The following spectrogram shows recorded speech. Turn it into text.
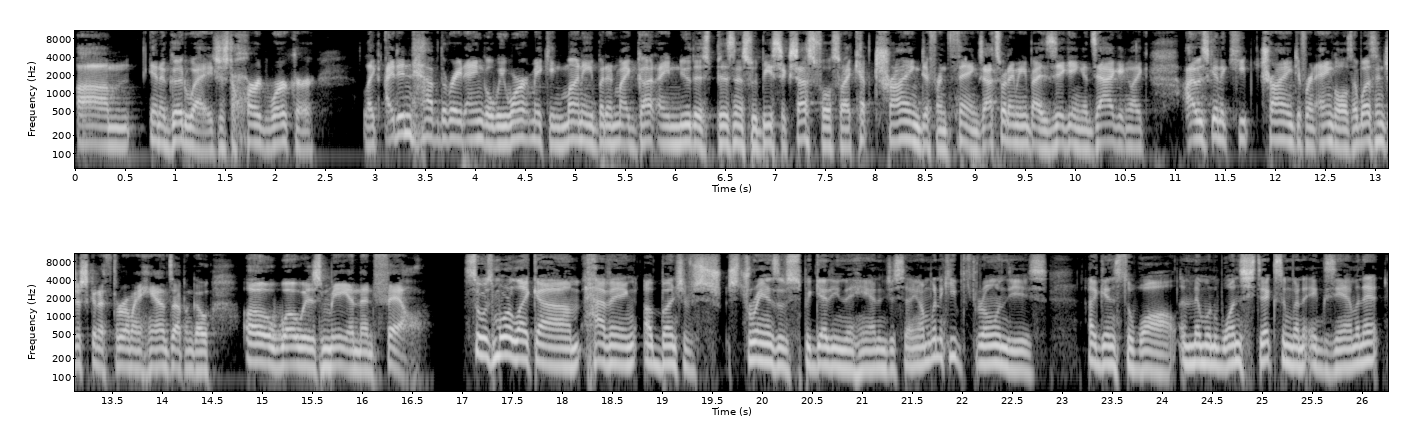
um, in a good way, just a hard worker. Like I didn't have the right angle. We weren't making money, but in my gut, I knew this business would be successful. So I kept trying different things. That's what I mean by zigging and zagging. Like I was going to keep trying different angles. I wasn't just going to throw my hands up and go, "Oh, woe is me," and then fail. So it was more like um, having a bunch of sh- strands of spaghetti in the hand and just saying, I'm going to keep throwing these against the wall. And then when one sticks, I'm going to examine it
